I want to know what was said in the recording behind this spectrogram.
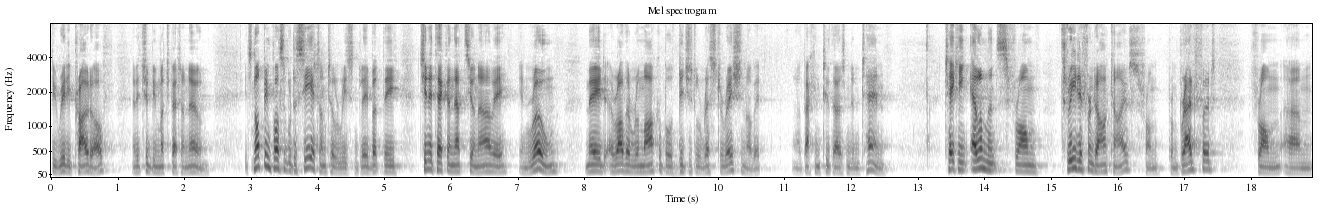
be really proud of, and it should be much better known. It's not been possible to see it until recently, but the Cineteca Nazionale in Rome made a rather remarkable digital restoration of it uh, back in 2010, taking elements from three different archives from, from Bradford, from um,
